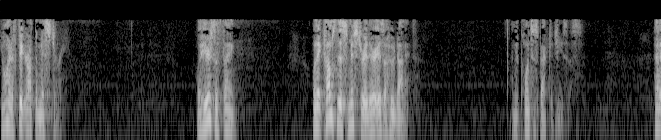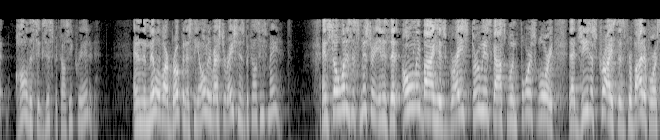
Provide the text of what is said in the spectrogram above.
You wanted to figure out the mystery. Well, here's the thing. When it comes to this mystery, there is a whodunit. And it points us back to Jesus. That it, all this exists because He created it. And in the middle of our brokenness, the only restoration is because He's made it. And so what is this mystery? It is that only by His grace, through His gospel, and for His glory, that Jesus Christ has provided for us,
